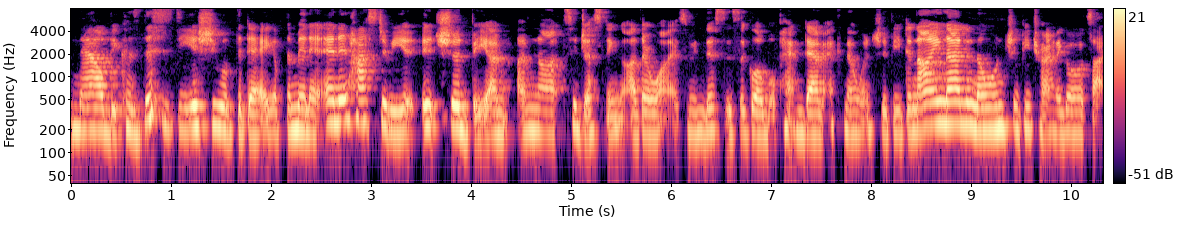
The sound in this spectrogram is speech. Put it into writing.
now because this is the issue of the day of the minute and it has to be it, it, should be I'm, I'm not suggesting otherwise i mean this is a global pandemic no one should be denying that and no one should be trying to go outside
